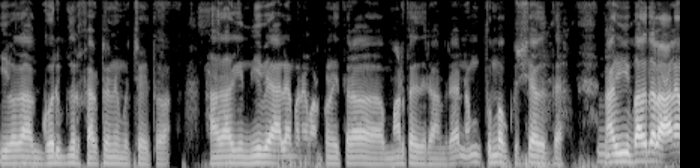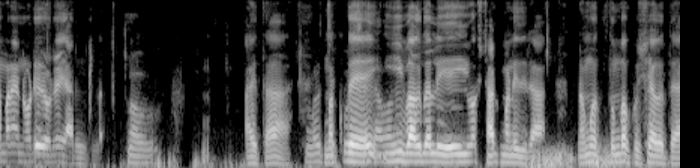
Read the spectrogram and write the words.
ಇವಾಗ ಗೋರಿಬ್ನೂರು ಫ್ಯಾಕ್ಟ್ರಿನೇ ಮುಚ್ಚೋಯ್ತು. ಹಾಗಾಗಿ ನೀವೇ ಆಲೆ ಮನೆ ಮಾಡ್ಕೊಂಡು ಈ ಥರ ಮಾಡ್ತಾ ಇದ್ದೀರಾ ಅಂದರೆ ನಮ್ಗೆ ತುಂಬ ಖುಷಿ ಆಗುತ್ತೆ. ನಾವು ಈ ಭಾಗದಲ್ಲಿ ಆಲೆ ಮನೆ ನೋಡಿರೋರೆ ಯಾರು ಇಲ್ಲ. ಆಯ್ತಾ? ಮತ್ತೆ ಈ ಭಾಗದಲ್ಲಿ ಇವಾಗ ಸ್ಟಾರ್ಟ್ ಮಾಡಿದ್ದೀರಾ? ನಮಗೆ ತುಂಬ ಖುಷಿ ಆಗುತ್ತೆ.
